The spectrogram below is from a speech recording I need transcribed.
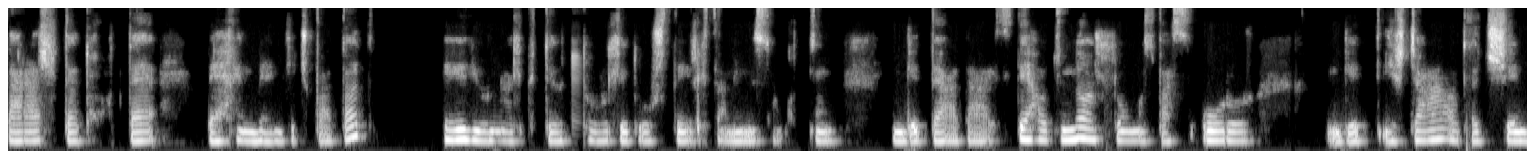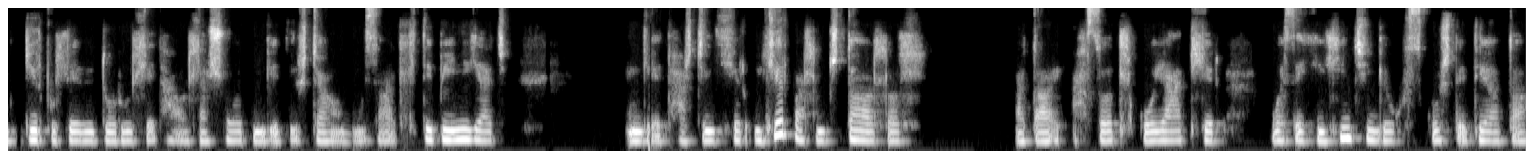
дараалалтай тухтай байх юм байна гэж бодоод тэгээд ер нь бол битээ төвлөд өөртөө ирэх замыг сонгоцсон ингээд байгаа да. Гэтэ яг зөндөө олон хүмүүс бас өөр өөр ингээд ирж байгаа. Одоо жишээ нь гэр бүлээрээ дөрвөлээ тавлаа шууд ингээд ирж байгаа хүмүүс аа. Гэхдээ би энийг яаж ингээд харж ин гэхээр үнэхээр боломжтой болвол одоо асуудалгүй яа тэгэхээр угаасаа хин ч ингээ өсөхгүй штэ тий одоо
